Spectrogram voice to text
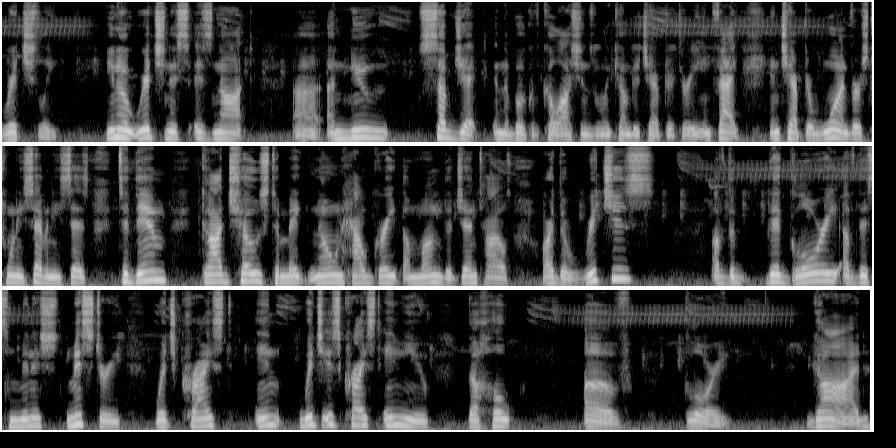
richly. You know, richness is not uh, a new subject in the book of Colossians when we come to chapter 3. In fact, in chapter 1, verse 27, he says, To them God chose to make known how great among the Gentiles are the riches of the, the glory of this mystery which Christ in which is Christ in you, the hope of glory. God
